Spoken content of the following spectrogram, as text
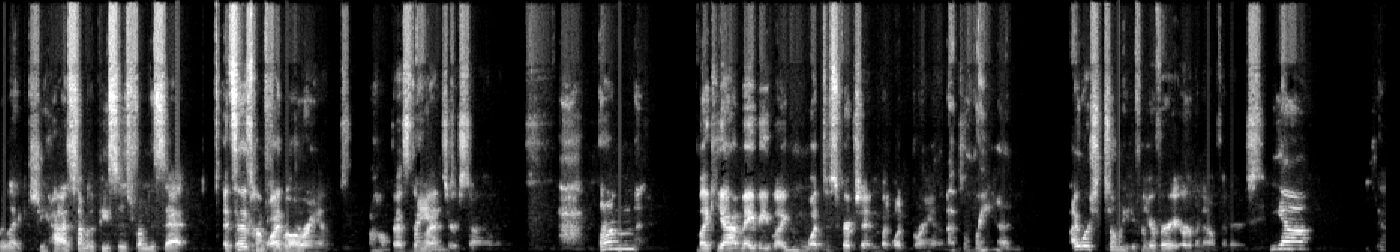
Where like she has some of the pieces from the set. It says what brand Oh, best brand. your style. Um, Like yeah, maybe like Hmm. what description, but what brand? a brand. I wear so many different. You're very urban outfitters. Yeah, Yeah.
